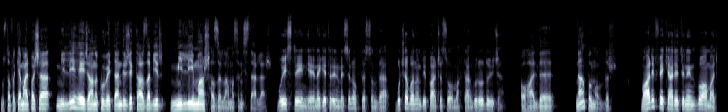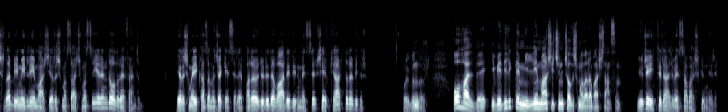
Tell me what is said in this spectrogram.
Mustafa Kemal Paşa, milli heyecanı kuvvetlendirecek tarzda bir milli marş hazırlanmasını isterler. Bu isteğin yerine getirilmesi noktasında bu çabanın bir parçası olmaktan gurur duyacağım. O halde ne yapılmalıdır? Marif Vekaletinin bu amaçla bir milli marş yarışması açması yerinde olur efendim. Yarışmayı kazanacak esere para ödülü de vaat edilmesi şevki arttırabilir. Uygundur. O halde ivedilikle milli marş için çalışmalara başlansın. Yüce İhtilal ve Savaş Günleri.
